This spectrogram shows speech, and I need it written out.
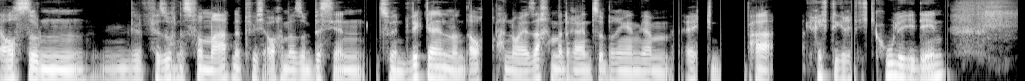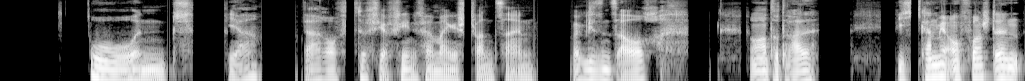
auch so ein, wir versuchen das Format natürlich auch immer so ein bisschen zu entwickeln und auch ein paar neue Sachen mit reinzubringen. Wir haben echt ein paar richtig, richtig coole Ideen. Und ja, darauf dürft ihr auf jeden Fall mal gespannt sein, weil wir sind es auch. Oh, total. Ich kann mir auch vorstellen,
